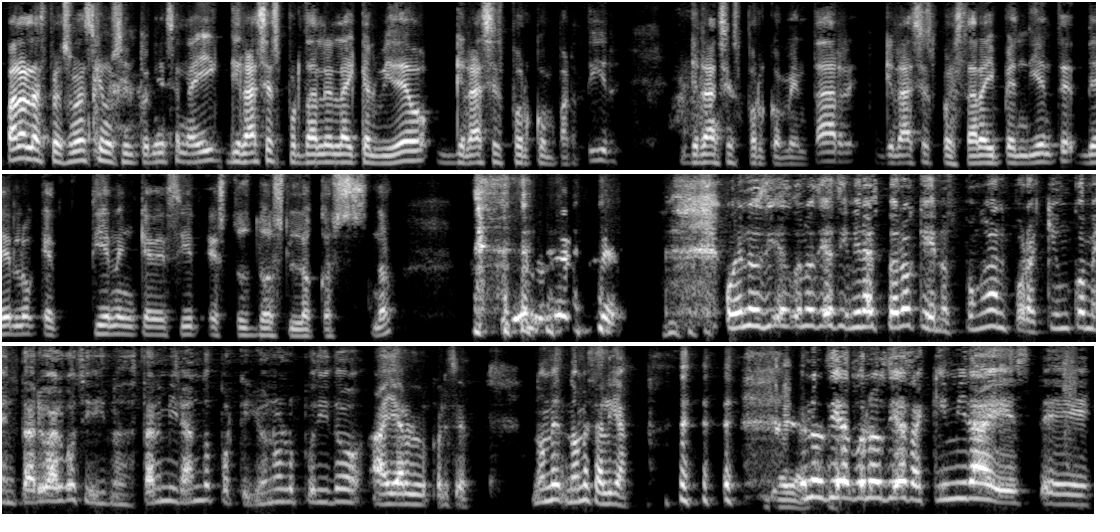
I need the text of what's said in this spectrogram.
Para las personas que nos sintonizan ahí, gracias por darle like al video, gracias por compartir, gracias por comentar, gracias por estar ahí pendiente de lo que tienen que decir estos dos locos, ¿no? buenos días, buenos días. Y mira, espero que nos pongan por aquí un comentario o algo si nos están mirando, porque yo no lo he podido. Ah, ya lo localicé no me, no me salía. buenos días, buenos días. Aquí, mira, este,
